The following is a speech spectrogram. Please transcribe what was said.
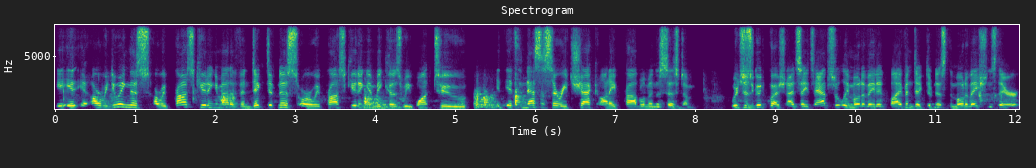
it, it, are we doing this? Are we prosecuting him out of vindictiveness, or are we prosecuting him because we want to? It, it's a necessary check on a problem in the system, which is a good question. I'd say it's absolutely motivated by vindictiveness. The motivation's there.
